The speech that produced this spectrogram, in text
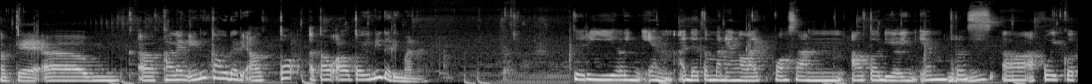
okay, um, uh, kalian ini tahu dari Alto tahu Alto ini dari mana dari LinkedIn ada teman yang like posan Alto di LinkedIn mm-hmm. terus uh, aku ikut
